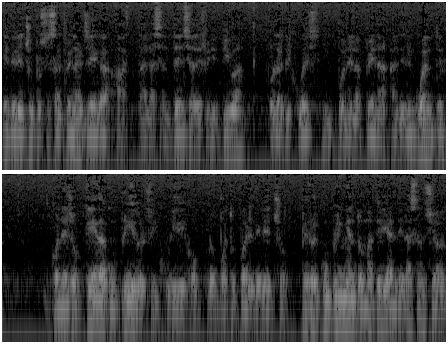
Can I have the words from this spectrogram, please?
El derecho procesal penal llega hasta la sentencia definitiva por la que el juez impone la pena al delincuente. Con ello queda cumplido el fin jurídico propuesto por el derecho, pero el cumplimiento material de la sanción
